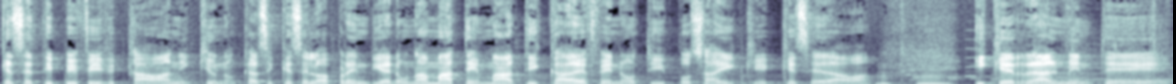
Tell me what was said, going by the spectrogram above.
que se tipificaban y que uno casi que se lo aprendía, era una matemática de fenotipos ahí que, que se daba y que realmente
